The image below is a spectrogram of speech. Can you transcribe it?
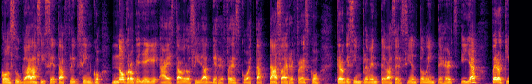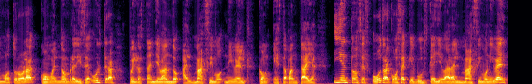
con su Galaxy Z Flip 5 no creo que llegue a esta velocidad de refresco, a esta tasa de refresco. Creo que simplemente va a ser 120 Hz y ya. Pero aquí Motorola, como el nombre dice Ultra, pues lo están llevando al máximo nivel con esta pantalla. Y entonces otra cosa que busca llevar al máximo nivel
